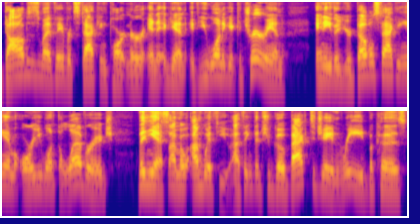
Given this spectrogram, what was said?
Dobbs is my favorite stacking partner. And again, if you want to get contrarian and either you're double stacking him or you want the leverage, then yes, I'm I'm with you. I think that you go back to Jayden Reed because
